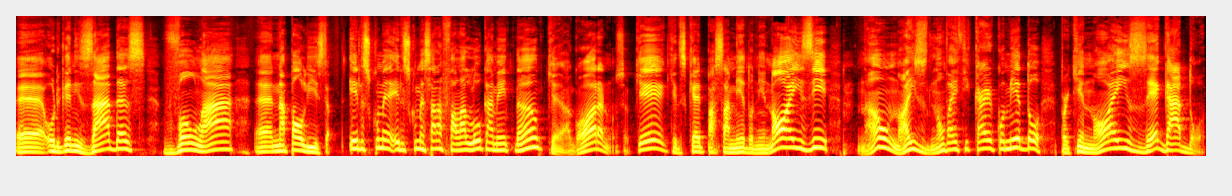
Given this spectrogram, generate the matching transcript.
é, organizadas vão lá é, na Paulista eles, come, eles começaram a falar loucamente, não, que agora não sei o quê, que eles querem passar medo em nós e. Não, nós não vai ficar com medo, porque nós é gado.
